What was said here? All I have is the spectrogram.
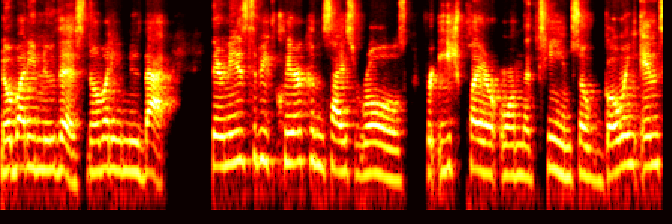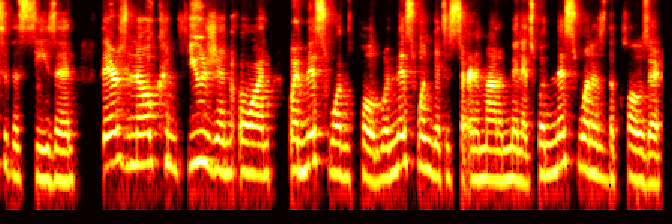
Nobody knew this. Nobody knew that. There needs to be clear, concise roles for each player on the team. So going into the season, there's no confusion on when this one's pulled, when this one gets a certain amount of minutes, when this one is the closer,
